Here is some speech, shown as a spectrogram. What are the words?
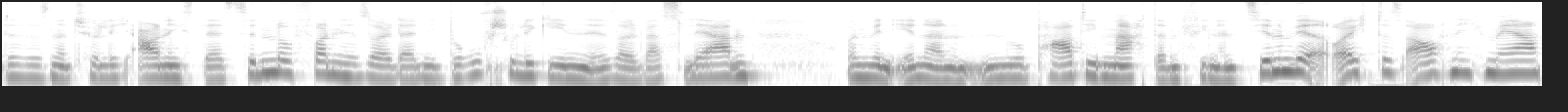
das ist natürlich auch nicht der Sinn davon. Ihr sollt dann in die Berufsschule gehen, ihr sollt was lernen und wenn ihr dann nur Party macht, dann finanzieren wir euch das auch nicht mehr.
